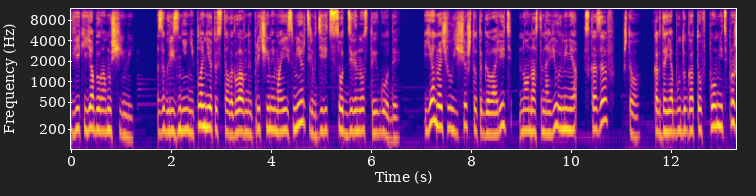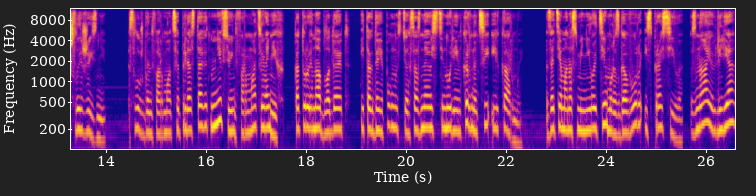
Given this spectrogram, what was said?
веке я была мужчиной. Загрязнение планеты стало главной причиной моей смерти в 990-е годы. Я начал еще что-то говорить, но она остановила меня, сказав, что, когда я буду готов помнить прошлые жизни, служба информации предоставит мне всю информацию о них, которой она обладает, и тогда я полностью осознаю истину реинкарнации и кармы. Затем она сменила тему разговора и спросила, знаю ли я,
